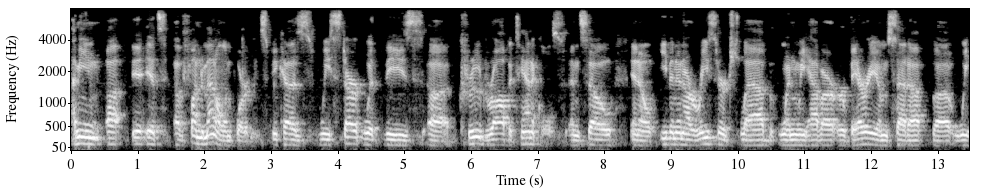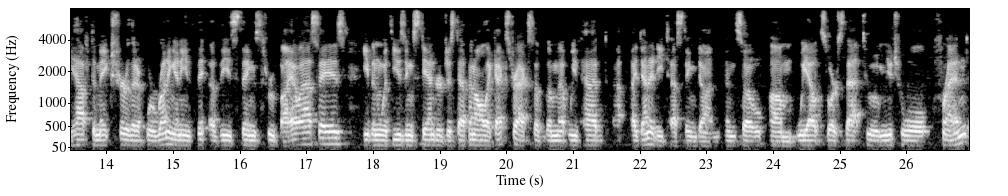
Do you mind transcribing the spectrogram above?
I mean, uh, it, it's of fundamental importance because we start with these uh, crude raw botanicals. And so, you know, even in our research lab, when we have our herbarium set up, uh, we have to make sure that if we're running any of these things through bioassays, even with using standard just ethanolic extracts of them, that we've had identity testing done. And so um, we outsource that to a mutual friend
